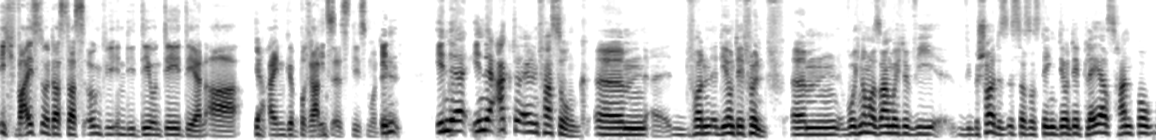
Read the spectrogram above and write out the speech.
Ich weiß nur, dass das irgendwie in die D&D DNA ja. eingebrannt in, ist, dieses Modell. In, in der in der aktuellen Fassung ähm, von D&D 5, ähm, wo ich nochmal sagen möchte, wie wie bescheuert es ist, dass das Ding D&D Players Handbuch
